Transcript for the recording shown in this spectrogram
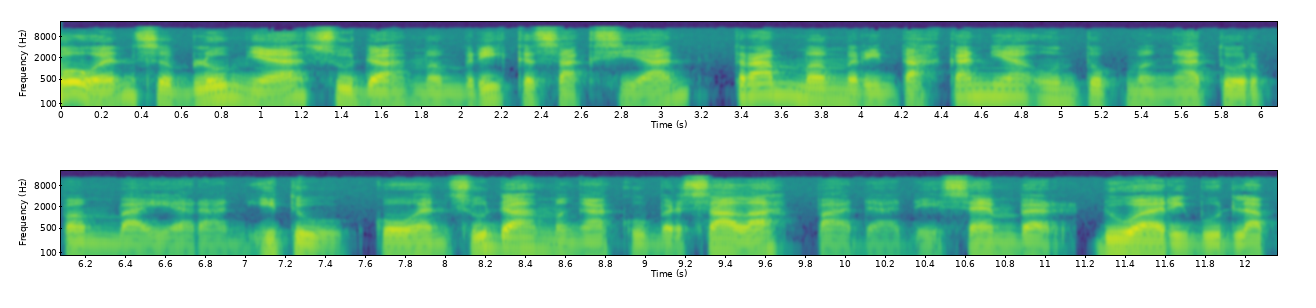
Cohen sebelumnya sudah memberi kesaksian Trump memerintahkannya untuk mengatur pembayaran itu. Cohen sudah mengaku bersalah pada Desember 2018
